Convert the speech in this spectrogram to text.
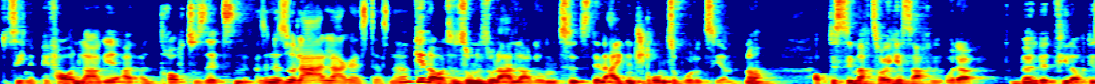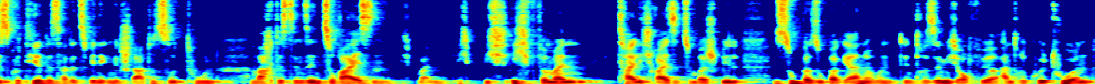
sich eine PV-Anlage äh, draufzusetzen. Also eine Solaranlage ist das, ne? Genau, also so eine Solaranlage, um den eigenen Strom zu produzieren. Ne? Ob das Sinn macht, solche Sachen oder man wird viel auch diskutiert, das hat jetzt wenig mit Status zu tun. Macht es den Sinn zu reisen? Ich meine, ich, ich, ich für meinen Teil, ich reise zum Beispiel super, super gerne und interessiere mich auch für andere Kulturen,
